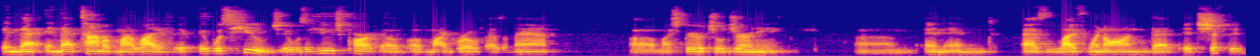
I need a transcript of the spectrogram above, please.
in that in that time of my life. It, it was huge. It was a huge part of of my growth as a man, uh, my spiritual journey, um, and and as life went on, that it shifted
